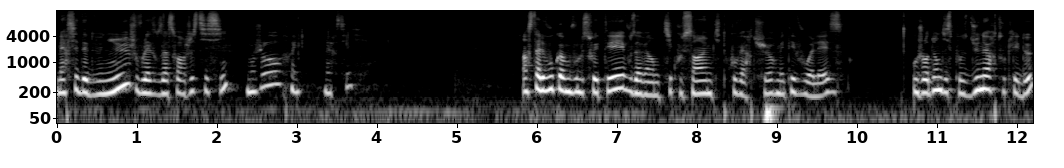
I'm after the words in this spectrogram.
merci d'être venu. Je vous laisse vous asseoir juste ici. Bonjour, oui, merci. Installez-vous comme vous le souhaitez. Vous avez un petit coussin, une petite couverture. Mettez-vous à l'aise. Aujourd'hui, on dispose d'une heure toutes les deux,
